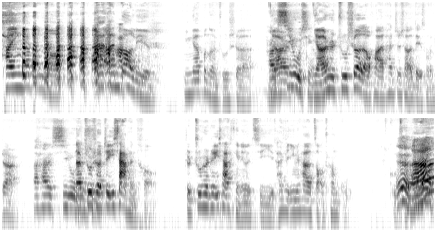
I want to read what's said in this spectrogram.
他应该不能，按按道理应该不能注射。还有你要是吸入性你要是注射的话，它至少得从这儿。那还是吸入？那注射这一下很疼，就注射这一下它肯定有记忆，它是因为它的早穿骨啊，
